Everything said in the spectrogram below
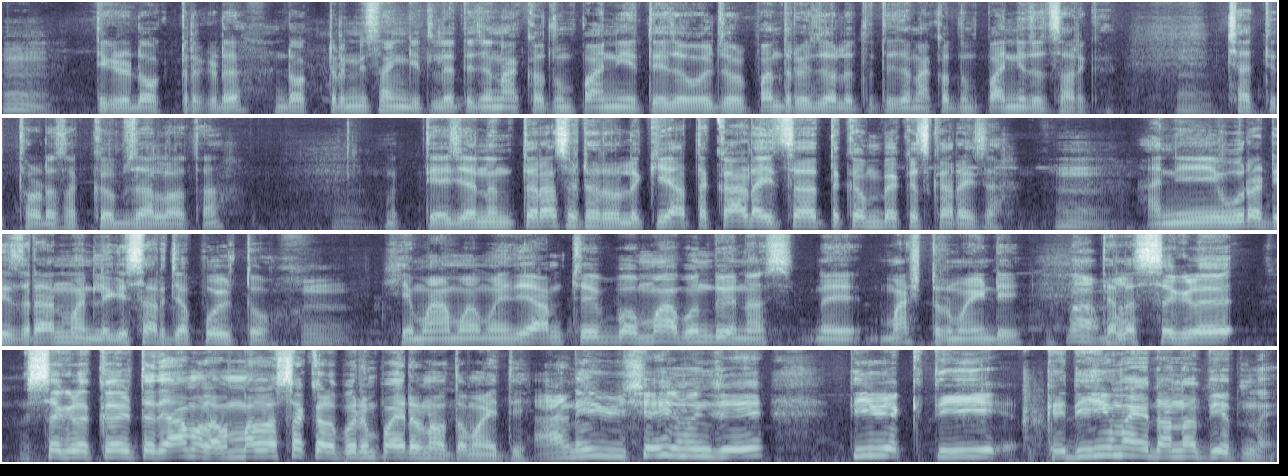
हम्म. तिकडे डॉक्टरकडं. डॉक्टरनी सांगितलं त्याच्या नाकातून पाणी येते जवळजवळ पंधरा झालं होतं त्याच्या नाकातून पाणी येतं सारखं. छातीत थोडासा कप झाला होता. मग त्याच्यानंतर असं ठरवलं की आता काढायचा तर कमबॅकच करायचा. आणि उराटीचं रान म्हणलं की सरजा पळतो. हे. मामा म्हणजे आमचे महाबंधू आहे ना मास्टर माइंड आहे. त्याला सगळं सगळं कळतं ते आम्हाला. मला सकाळपर्यंत पायरा नव्हता माहिती. आणि विशेष म्हणजे ती व्यक्ती कधीही मैदानात येत नाही.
